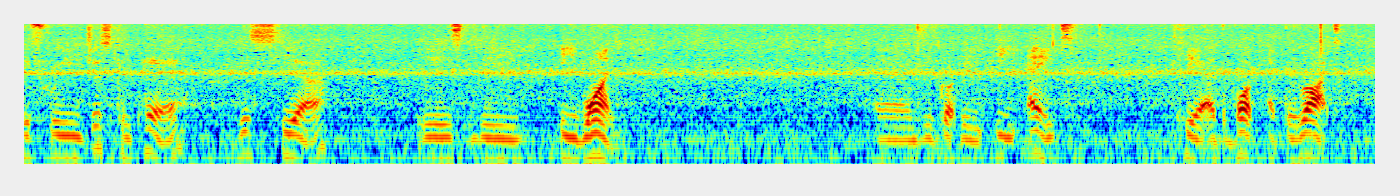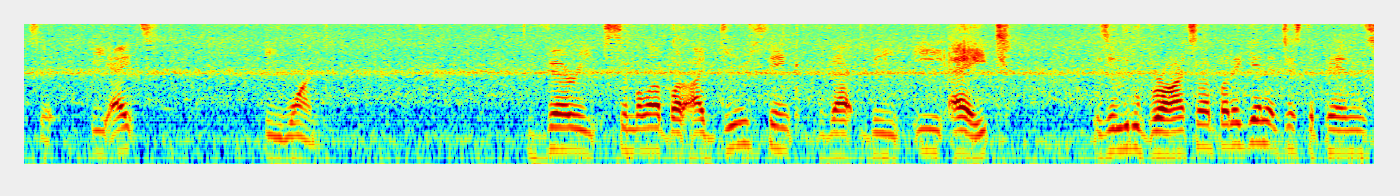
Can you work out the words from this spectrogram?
if we just compare, this here is the E1, and you've got the E8 here at the bottom, at the right. So E8, E1. Very similar, but I do think that the E8 is a little brighter, but again, it just depends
